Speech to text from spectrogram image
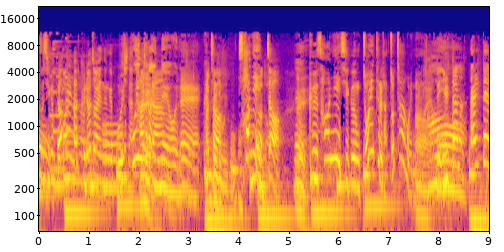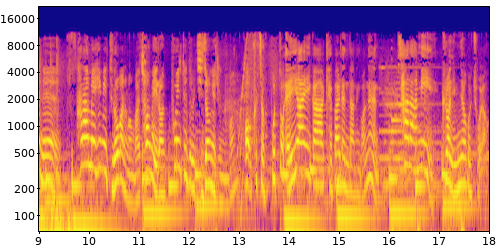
그래서 지금 뼈대가 그려져 있는 게 보이시나요? 포인트가 다리랑. 있네요, 이렇게. 네, 그렇죠. 선이 신기하다. 있죠. 네. 그 선이 지금 조인트를 다 쫓아가고 있는 거예요. 근데 일단은 딸 때는 사람의 힘이 들어가는 건가요? 처음에 이런 포인트들을 지정해 주는 건? 어, 그렇죠. 보통 AI가 개발된다는 거는 사람이 그런 입력을 줘요.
